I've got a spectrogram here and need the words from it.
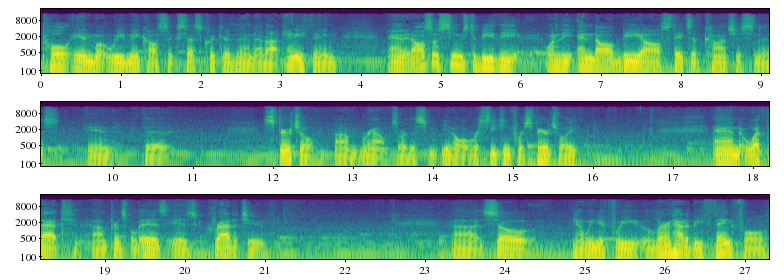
pull in what we may call success quicker than about anything and it also seems to be the one of the end all be all states of consciousness in the spiritual um, realms or this you know what we're seeking for spiritually. And what that um, principle is is gratitude. Uh, so you know we, if we learn how to be thankful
